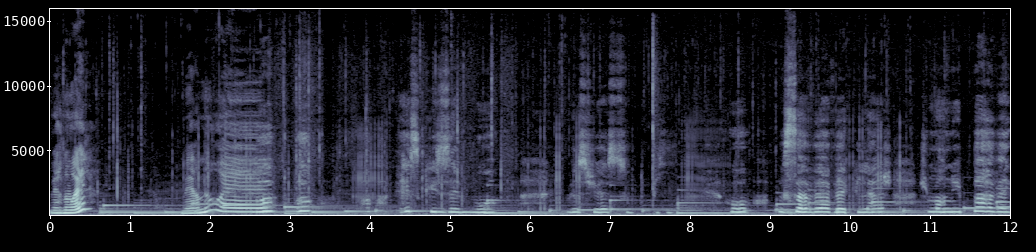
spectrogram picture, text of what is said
Mère Noël? Mère Noël Oh, oh, oh, excusez-moi, je me suis assoupie. Oh, vous savez, avec l'âge, je m'ennuie pas avec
